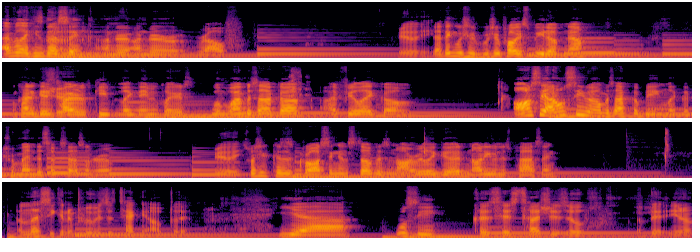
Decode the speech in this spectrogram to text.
I feel like he's gonna Uh. sink under under Ralph. Really? I think we should we should probably speed up now. I'm kind of getting Sure. tired of keep like naming players. Wan-Bissaka, I feel like um, honestly, I don't see Wan-Bissaka being like a tremendous success under him, Really, especially because his crossing and stuff is not really good. Not even his passing. Unless he can improve his attacking output, Yeah, we'll see. because his touch is a, a bit, you know,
